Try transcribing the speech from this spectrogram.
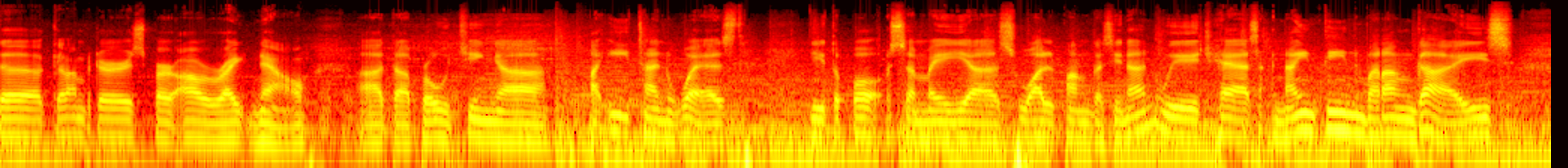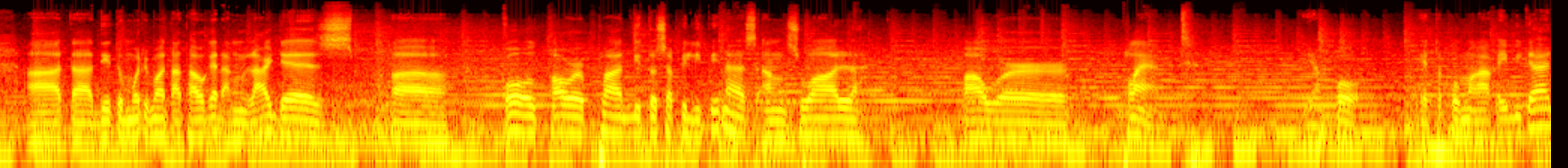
uh, kilometers per hour right now at approaching uh, Paitan West dito po sa may uh, Sual, Pangasinan which has 19 barangays. At uh, dito mo rin matatawagan ang largest uh, coal power plant dito sa Pilipinas ang Sual Power Plant. Yan po. Ito po mga kaibigan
